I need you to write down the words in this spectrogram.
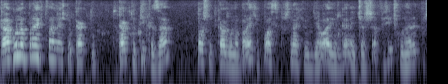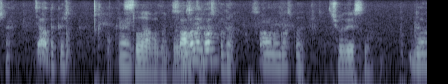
как го направих това нещо, както, както ти каза, точно така го направих и после почнах и от дела, и органи, и чаршаф и всичко наред почнах. Цялата къща. Край. Слава на Бога. Слава на. Господа. Слава на Господа. Чудесно. Да.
